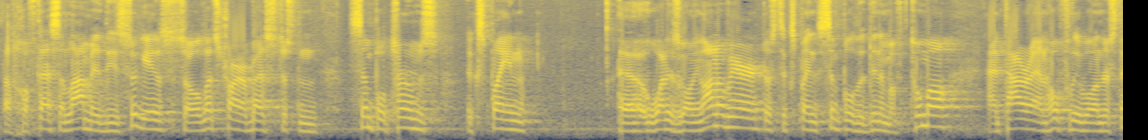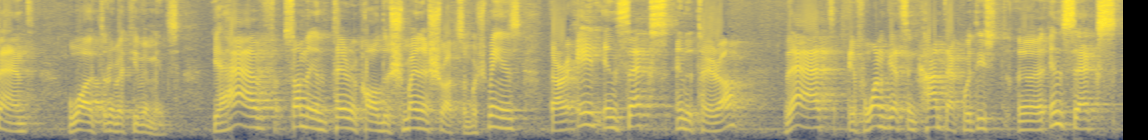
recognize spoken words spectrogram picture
that choftes and lamed these sugis. So let's try our best, just in simple terms, explain uh, what is going on over here. Just explain simple the dinim of tuma and tara, and hopefully we'll understand what Rebbe Kiva means. you have something in the Torah called the Shemina Shrotzim, which means there are eight insects in the Torah that, if one gets in contact with these uh, insects,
